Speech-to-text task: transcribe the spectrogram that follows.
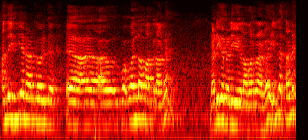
அந்த இந்திய நாட்டில் இருக்க வந்தால் பார்க்குறாங்க நடிகர் நடிகைகளாக வர்றாங்க. இல்லை தானே.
